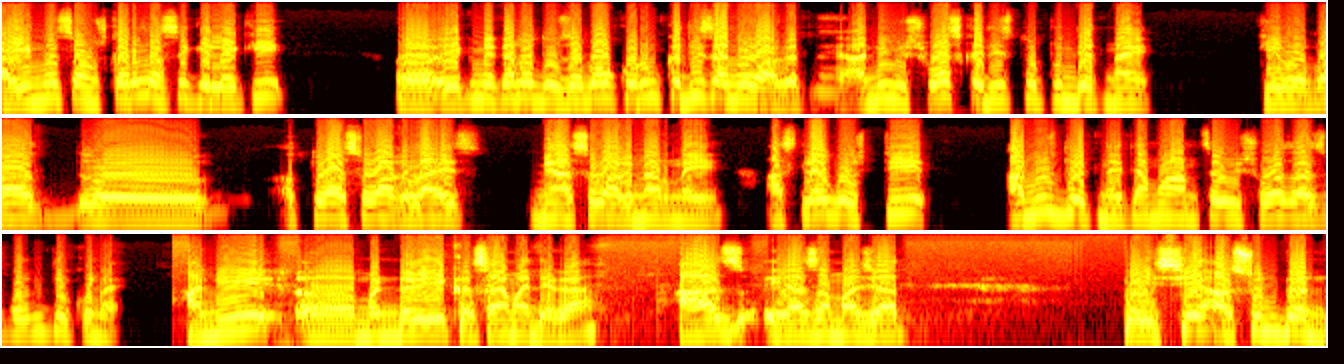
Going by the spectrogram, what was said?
आईने संस्कारच असे केले की एकमेकांना दुजाभाव करून कधीच आम्ही वागत नाही. आणि विश्वास कधीच तुटून देत नाही की बाबा तू असं वागलायस मी असं वागणार नाही. असल्या गोष्टी आणूच देत नाही. त्यामुळे आमचा विश्वास आजपर्यंत टिकून आहे. आणि मंडळी कसं आहे माहितीये का? आज या समाजात पैसे असून पण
